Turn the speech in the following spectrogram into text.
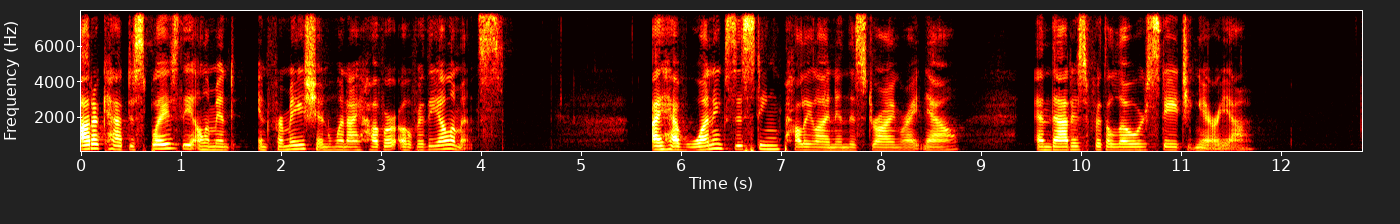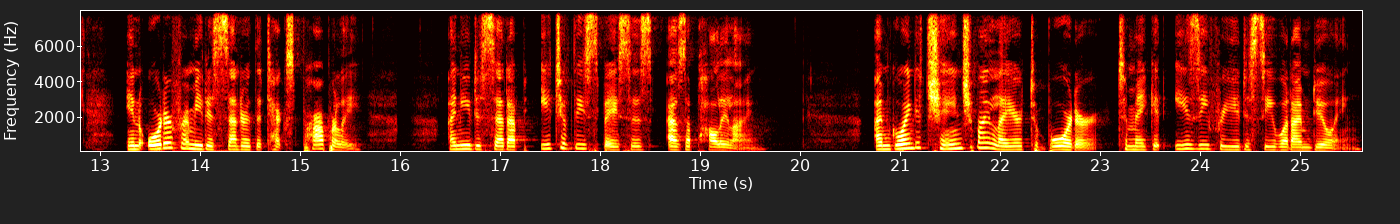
AutoCAD displays the element information when I hover over the elements. I have one existing polyline in this drawing right now, and that is for the lower staging area. In order for me to center the text properly, I need to set up each of these spaces as a polyline. I'm going to change my layer to border to make it easy for you to see what I'm doing.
